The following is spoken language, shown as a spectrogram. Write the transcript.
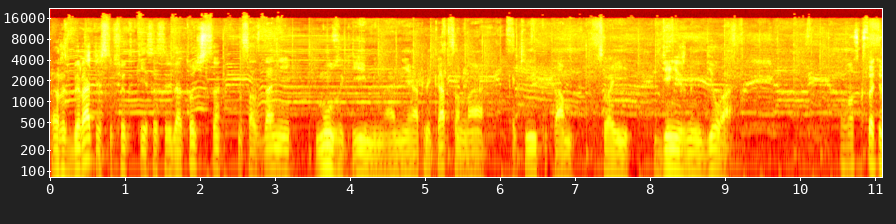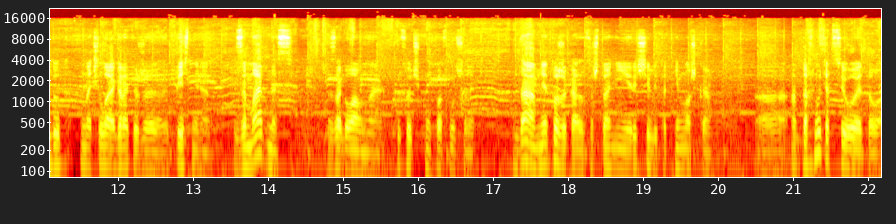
разбирательств и все-таки сосредоточиться на создании музыки именно, а не отвлекаться на какие-то там свои денежные дела. У нас, кстати, тут начала играть уже песня The Madness, заглавная, кусочек мы послушали. Да, мне тоже кажется, что они решили так немножко э, отдохнуть от всего этого,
